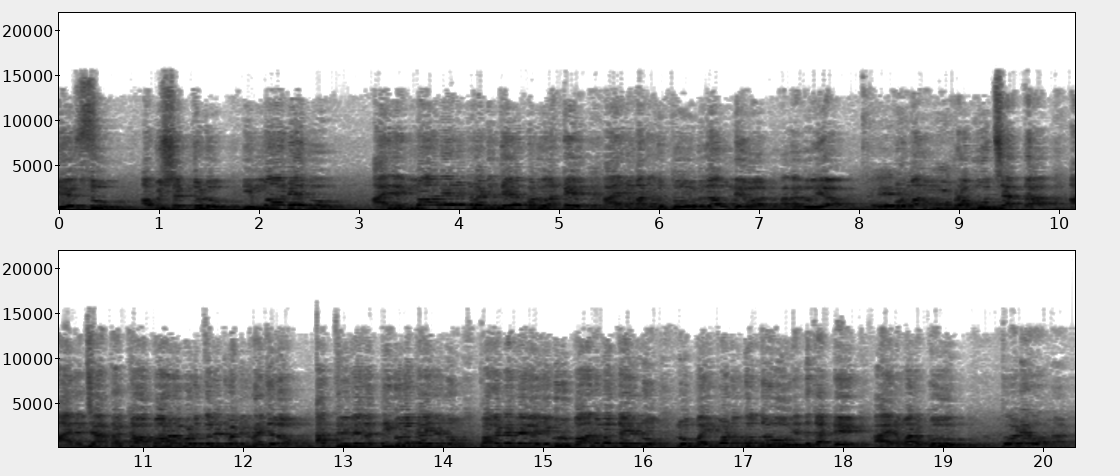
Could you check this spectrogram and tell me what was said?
యేసు అభిషక్తుడు. ఇమ్మానేలు. ఆయన ఇమ్మానేటటువంటి దేవుడు అంటే ఆయన మనకు తోడుగా ఉండేవాడు. హల్లెలూయా. ఇప్పుడు మనం ప్రభు చేత ఆయన చేత కాపాడబడుతున్నటువంటి ప్రజలు రాత్రి వేళ దిగులకైనను పగట వేళ ఎగురు బాణములకైనను నువ్వు భయపడుకుందు ఎందుకంటే ఆయన మనకు తోడే ఉన్నాడు.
